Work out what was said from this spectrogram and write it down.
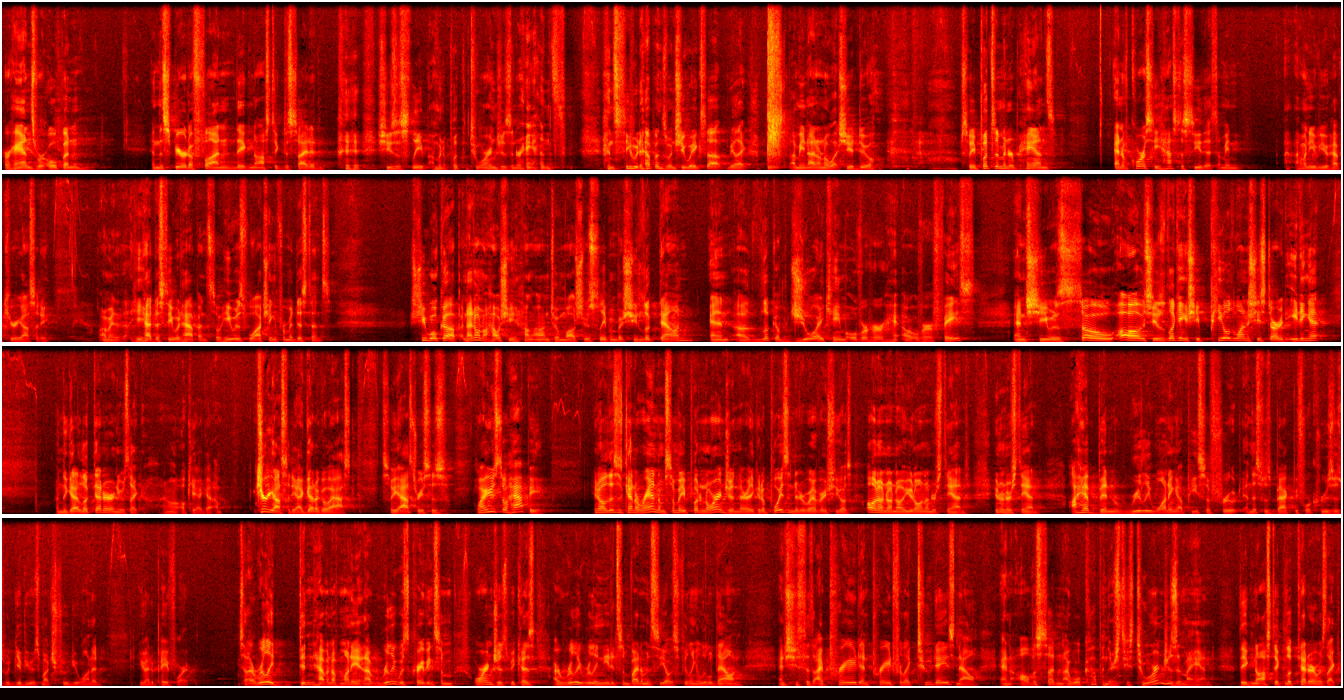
Her hands were open. In the spirit of fun, the agnostic decided, she's asleep. I'm going to put the two oranges in her hands and see what happens when she wakes up. Be like, I mean, I don't know what she'd do. so he puts them in her hands. And of course, he has to see this. I mean, how many of you have curiosity? I mean, he had to see what happened. So he was watching from a distance. She woke up, and I don't know how she hung on to him while she was sleeping, but she looked down, and a look of joy came over her, over her face. And she was so, oh, she was looking, she peeled one and she started eating it. And the guy looked at her and he was like, I don't know, okay, I got I'm, curiosity, I gotta go ask. So he asked her, he says, Why are you so happy? you know, this is kind of random. Somebody put an orange in there. They could have poisoned it or whatever. And she goes, oh, no, no, no, you don't understand. You don't understand. I have been really wanting a piece of fruit. And this was back before cruises would give you as much food you wanted. You had to pay for it. So I really didn't have enough money. And I really was craving some oranges because I really, really needed some vitamin C. I was feeling a little down. And she says, I prayed and prayed for like two days now. And all of a sudden, I woke up and there's these two oranges in my hand. The agnostic looked at her and was like,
